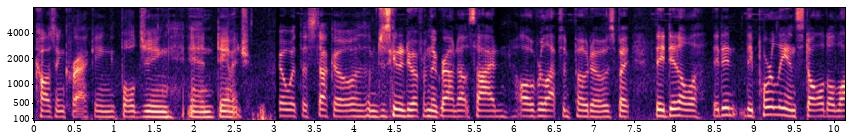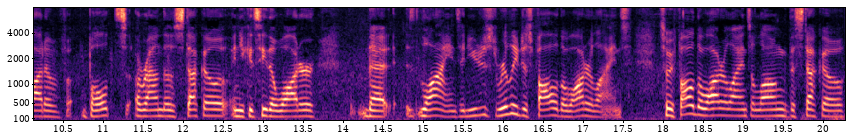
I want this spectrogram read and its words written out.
causing cracking, bulging, and damage. Go with the stucco. I'm just gonna do it from the ground outside. I'll overlap some photos, but they did a they didn't they poorly installed a lot of bolts around the stucco, and you can see the water that lines and you just really just follow the water lines. So we followed the water lines along the stucco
